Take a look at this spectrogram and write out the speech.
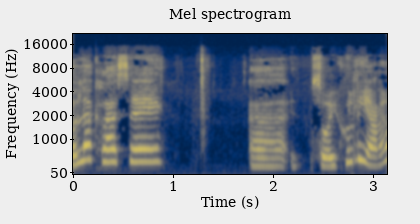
Hola clase, Ah, soy Juliana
